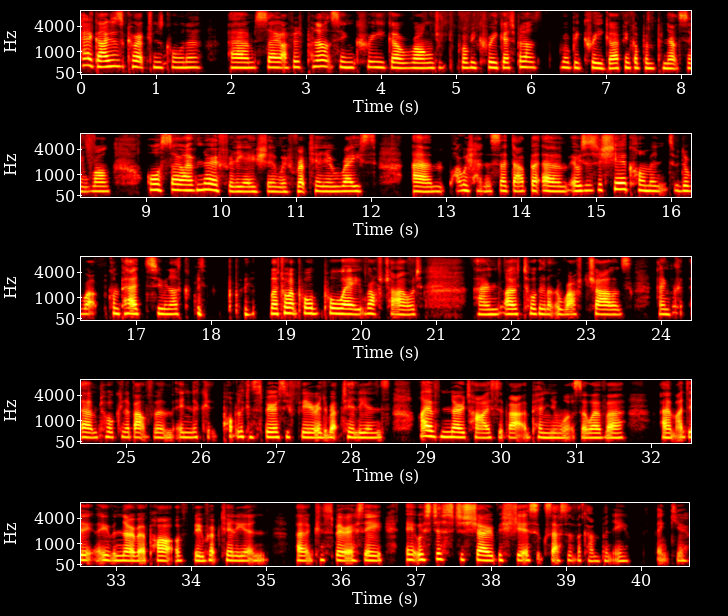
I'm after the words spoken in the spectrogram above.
Hey guys, is Corrections Corner. Um, so I've been pronouncing Krieger wrong. Robbie Krieger. It's pronounced Robbie Krieger. I think I've been pronouncing wrong. Also, I have no affiliation with reptilian race. Um, I wish I hadn't said that, but um, it was just a sheer comment to the compared to when I Well, talking about Paul Paul A. Rothschild, and I was talking about the Rothschilds and um, talking about them in the popular conspiracy theory, the reptilians. I have no ties to that opinion whatsoever. Um, I didn't even know they're part of the reptilian uh, conspiracy. It was just to show the sheer success of the company. Thank you.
